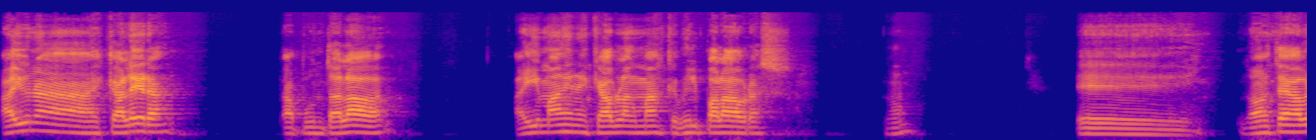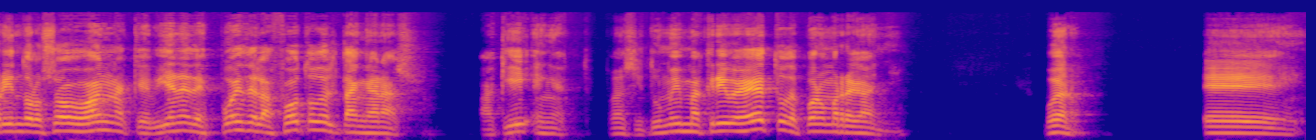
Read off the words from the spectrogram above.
Hay una escalera apuntalada. Hay imágenes que hablan más que mil palabras. ¿no? Eh, no estés abriendo los ojos, Ana, que viene después de la foto del tanganazo aquí en esto. Bueno, si tú misma escribes esto, después no me regañes. Bueno, eh,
